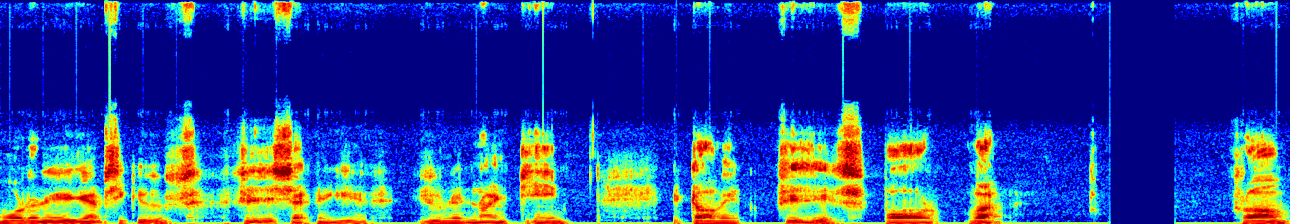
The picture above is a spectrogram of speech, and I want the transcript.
Modern Age MCQs, Physics Second Year, Unit 19, Atomic Physics, Part 1. From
